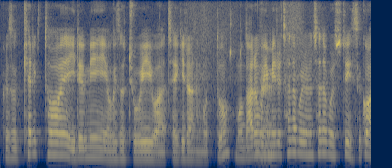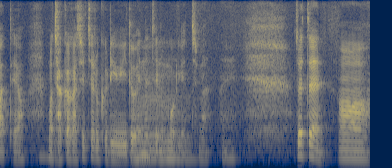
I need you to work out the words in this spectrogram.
그래서 캐릭터의 이름이 여기서 조이와 잭이라는 것도 뭐 나름 네. 의미를 찾아보려면 찾아볼 수도 있을 것 같아요. 뭐 작가가 실제로 그리 의도했는지는 음. 모르겠지만 네. 어쨌든 어,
